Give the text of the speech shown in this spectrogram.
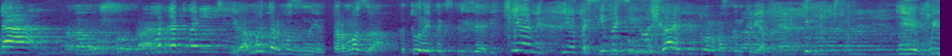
да, благотворители. А мы тормозные, тормоза, которые, так сказать, летели, Спасибо, Сережа. Да, и ты тормоз конкретно. И вы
